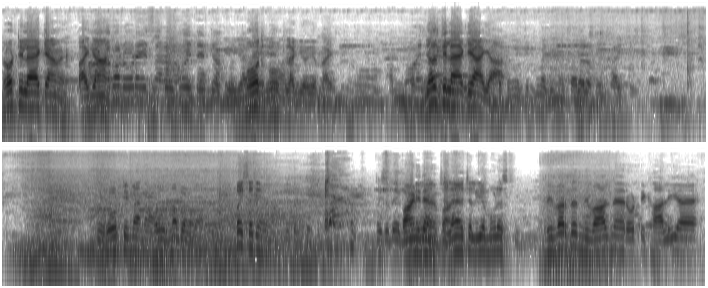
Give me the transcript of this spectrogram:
रोटी लाया क्या मैं भाई जान बहुत भूख लगी हुई है भाई जल्दी लाया क्या यार रोटी में ना और ना बनवा पैसे दे पैसे दे पानी दे चलिए मोड़े रिवर निवाज ने रोटी खा लिया है।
